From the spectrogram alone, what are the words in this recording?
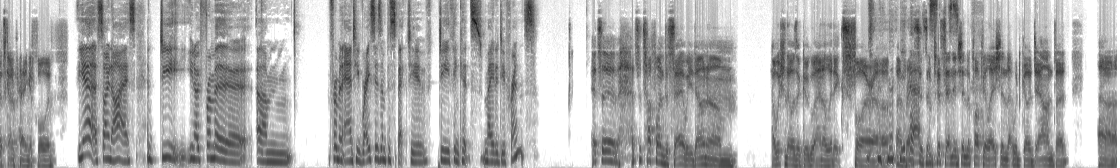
it's kind of paying it forward. Yeah, so nice. And do you, you know, from a um, from an anti-racism perspective, do you think it's made a difference? It's a it's a tough one to say. We don't um I wish there was a Google Analytics for uh, a yes. racism percentage in the population that would go down, but uh,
